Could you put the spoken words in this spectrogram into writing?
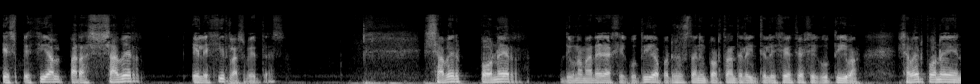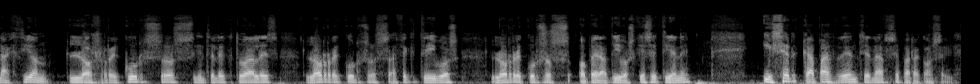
especial para saber elegir las metas, saber poner de una manera ejecutiva, por eso es tan importante la inteligencia ejecutiva, saber poner en acción los recursos intelectuales, los recursos afectivos, los recursos operativos que se tiene y ser capaz de entrenarse para conseguirlo.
